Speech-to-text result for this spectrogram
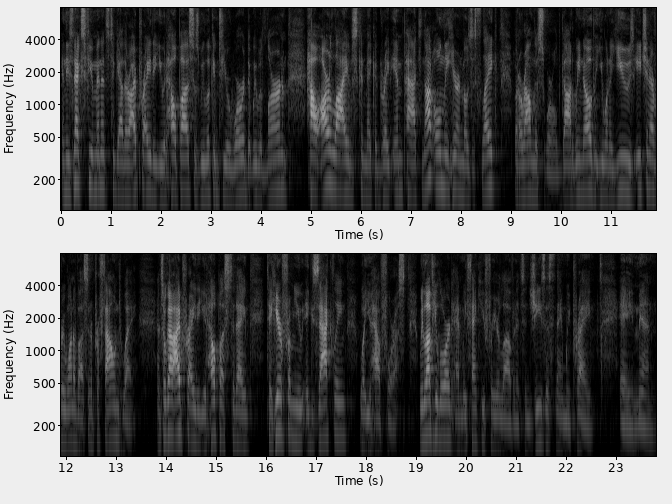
in these next few minutes together, I pray that you would help us as we look into your word, that we would learn how our lives can make a great impact, not only here in Moses Lake, but around this world. God, we know that you want to use each and every one of us in a profound way. And so, God, I pray that you'd help us today to hear from you exactly what you have for us. We love you, Lord, and we thank you for your love. And it's in Jesus' name we pray. Amen.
